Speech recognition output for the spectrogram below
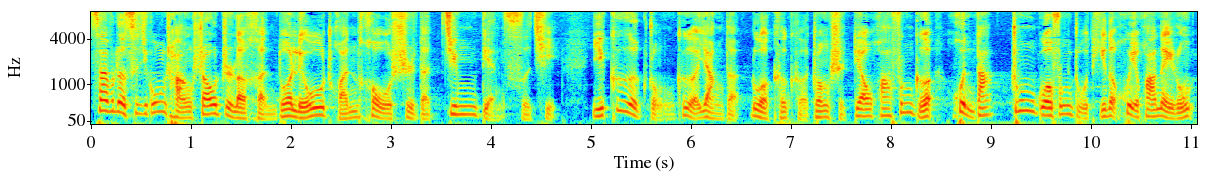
塞弗勒瓷器工厂烧制了很多流传后世的经典瓷器，以各种各样的洛可可装饰雕花风格混搭中国风主题的绘画内容，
